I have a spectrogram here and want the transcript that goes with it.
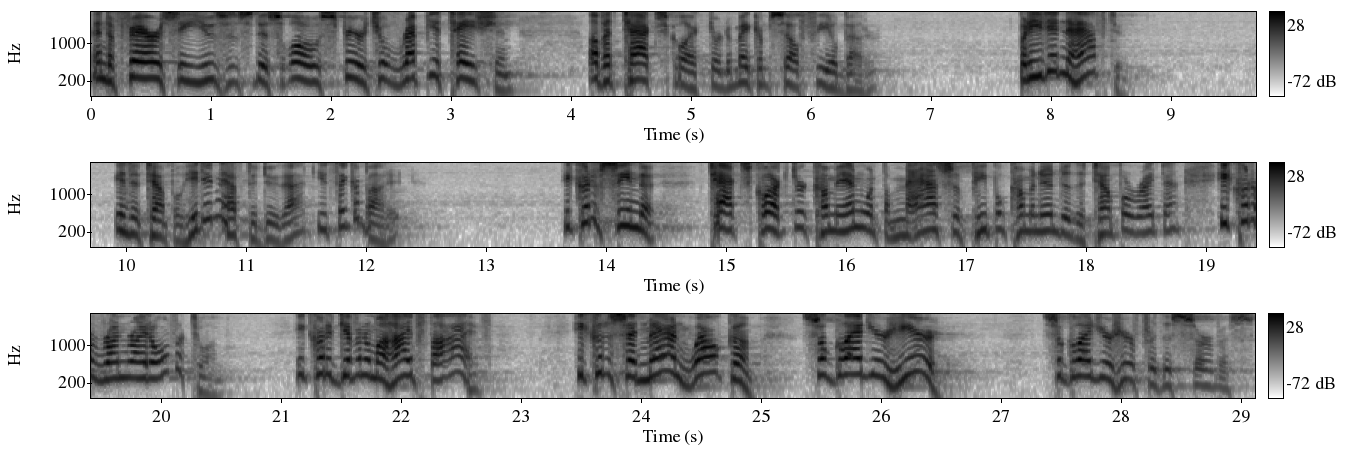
And the Pharisee uses this low spiritual reputation of a tax collector to make himself feel better. But he didn't have to. in the temple. He didn't have to do that. You think about it. He could have seen the tax collector come in with the mass of people coming into the temple right then. He could have run right over to him. He could have given him a high five. He could have said, Man, welcome. So glad you're here. So glad you're here for this service.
